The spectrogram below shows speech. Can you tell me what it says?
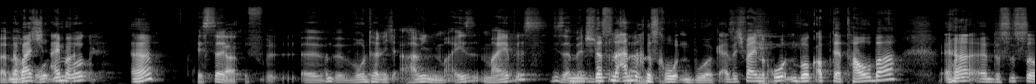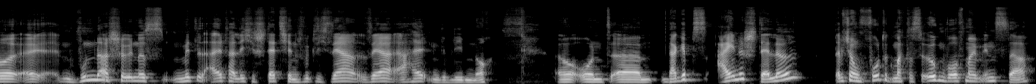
Und da war ich einmal. Äh? Ist da, ja. äh, wohnt da nicht Armin Maivis, dieser Mensch? Das ist ein anderes Rotenburg. Also ich war in Rotenburg ob der Tauber. Ja, das ist so äh, ein wunderschönes mittelalterliches Städtchen, ist wirklich sehr, sehr erhalten geblieben noch. Äh, und ähm, da gibt's eine Stelle, da habe ich auch ein Foto gemacht, das ist irgendwo auf meinem Insta.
